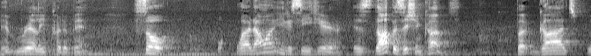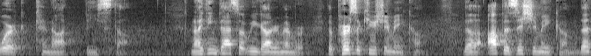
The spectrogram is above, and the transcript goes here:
It really could have been. So, what I want you to see here is the opposition comes, but God's work cannot be stopped. And I think that's what we got to remember. The persecution may come, the opposition may come, the,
